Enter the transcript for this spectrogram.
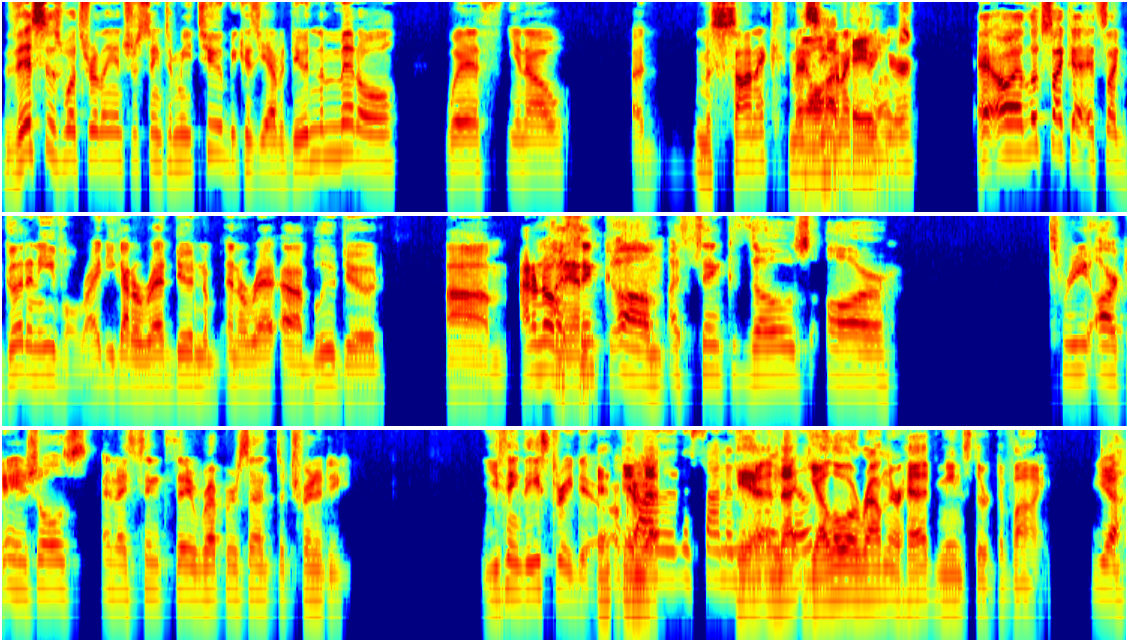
This is what's really interesting to me too because you have a dude in the middle with you know a masonic They messianic figure. Eh, oh it looks like a it's like good and evil right? You got a red dude and a, and a red uh, blue dude. Um i don't know man. I think um I think those are three archangels, and I think they represent the Trinity. You think these three do And- okay and that- the Son, and Yeah, Holy and that Ghost. yellow around their head means they're divine. Yeah,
